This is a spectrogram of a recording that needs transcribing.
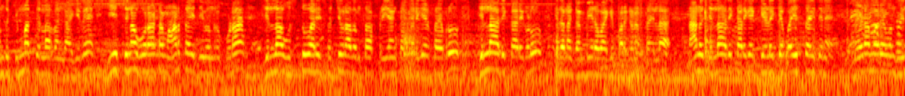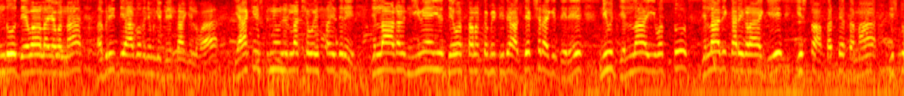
ಒಂದು ಕಿಮ್ಮತ್ತಿಲ್ಲಾರ್ದಂಗಾಗಿದೆ ಈ ದಿನ ಹೋರಾಟ ಮಾಡ್ತಾ ಇದ್ದೀವಿ ಅಂದರೂ ಕೂಡ ಜಿಲ್ಲಾ ಉಸ್ತುವಾರಿ ಸಚಿವರಾದಂಥ ಪ್ರಿಯಾಂಕಾ ಖರ್ಗೆ ಸಾಹೇಬರು, ಜಿಲ್ಲಾಧಿಕಾರಿಗಳು ಇದನ್ನು ಗಂಭೀರವಾಗಿ ಪರಿಗಣಿಸ್ತಾ ಇಲ್ಲ. ನಾನು ಜಿಲ್ಲಾಧಿಕಾರಿಗೆ ಕೇಳಕ್ಕೆ ಬಯಸ್ತಾ ಇದ್ದೇನೆ. ಮೇಡಮ್ ಅವರೇ, ಒಂದು ಹಿಂದೂ ದೇವಾಲಯವನ್ನ ಅಭಿವೃದ್ಧಿ ಆಗೋದು ನಿಮಗೆ ಬೇಕಾಗಿಲ್ವಾ? ಯಾಕೆ ಇಷ್ಟು ನೀವು ನಿರ್ಲಕ್ಷ್ಯ ವಹಿಸ್ತಾ ಇದ್ದೀರಿ? ಜಿಲ್ಲಾ ಆಡಳಿತ ನೀವೇ ಈ ದೇವಸ್ಥಾನ ಕಮಿಟಿದೆ ಅಧ್ಯಕ್ಷರಾಗಿದ್ದೀರಿ. ನೀವು ಜಿಲ್ಲಾ ಇವತ್ತು ಜಿಲ್ಲಾಧಿಕಾರಿಗಳಾಗಿ ಇಷ್ಟು ಅಸಡ್ಡೆತನ, ಇಷ್ಟು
